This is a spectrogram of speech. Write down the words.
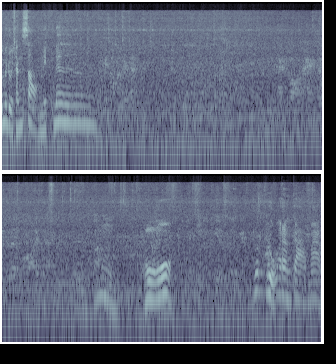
ขึ้นมาดูชั้นสองนิดนึงอืมโหรถหรูอลังการมาก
